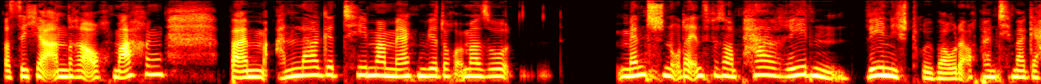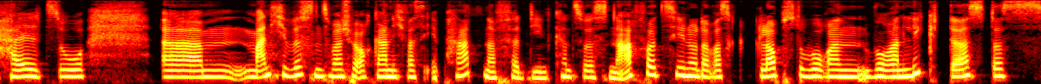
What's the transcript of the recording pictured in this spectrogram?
was sicher andere auch machen. Beim Anlagethema merken wir doch immer so, Menschen oder insbesondere ein paar reden wenig drüber oder auch beim Thema Gehalt so. Ähm, manche wissen zum Beispiel auch gar nicht, was ihr Partner verdient. Kannst du das nachvollziehen oder was glaubst du, woran, woran liegt das, dass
